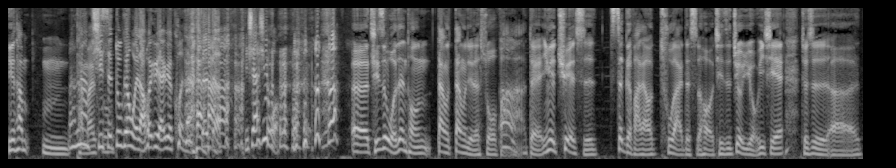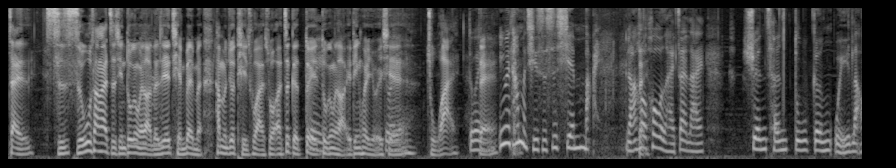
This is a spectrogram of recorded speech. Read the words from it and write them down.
因为他嗯，那其实都跟维老会越来越困难，真的，你相信我。呃，其实我认同淡淡如姐的说法啦，对，因为确实这个法条出来的时候，其实就有一些就是呃，在实实务上在执行都更危老的这些前辈们，他们就提出来说，啊，这个对都更危老一定会有一些阻碍，对，因为他们其实是先买，然后后来再来。宣称都更为老，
